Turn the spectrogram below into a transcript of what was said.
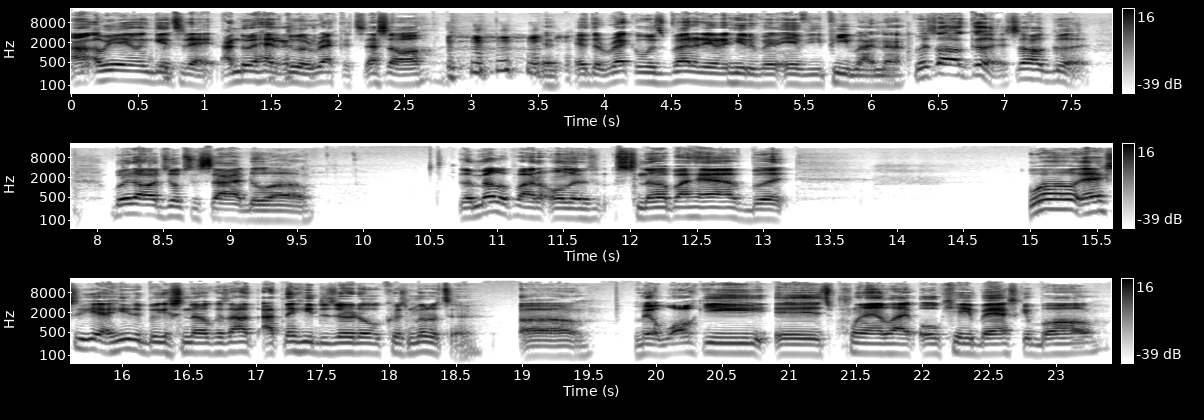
I, we ain't gonna get to that. I knew it had to do with records. That's all. if, if the record was better, then he'd have been MVP by now. But it's all good. It's all good. But all jokes aside, though, uh, Lamelo probably the only snub I have. But well, actually, yeah, he the biggest snub because I I think he deserved over Khris Middleton. Um, Milwaukee is playing like okay basketball.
